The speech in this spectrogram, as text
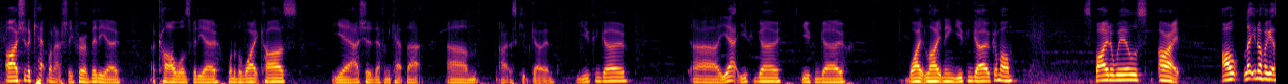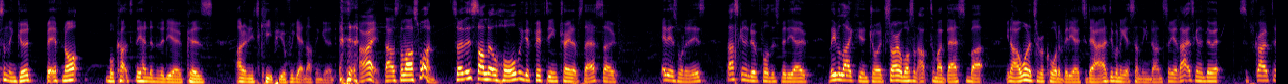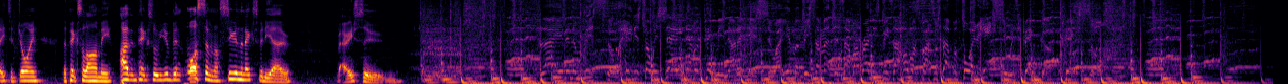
Oh, I should have kept one actually for a video. A Car Wars video. One of the white cars. Yeah, I should have definitely kept that. Um, Alright, let's keep going. You can go. Uh, yeah, you can go. You can go. White Lightning, you can go. Come on. Spider Wheels. Alright. I'll let you know if I get something good, but if not, we'll cut to the end of the video because I don't need to keep you if we get nothing good. Alright, that was the last one. So this is our little haul. We did 15 trade-ups there, so it is what it is. That's going to do it for this video. Leave a like if you enjoyed. Sorry I wasn't up to my best, but, you know, I wanted to record a video today. I did want to get something done. So, yeah, that is going to do it. Subscribe today to join the Pixel Army. I've been Pixel. You've been awesome, and I'll see you in the next video very soon.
